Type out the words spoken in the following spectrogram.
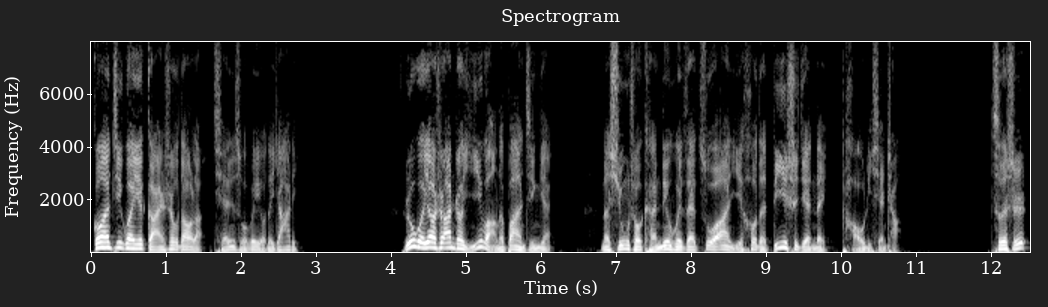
公安机关也感受到了前所未有的压力。如果要是按照以往的办案经验，那凶手肯定会在作案以后的第一时间内逃离现场。此时，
